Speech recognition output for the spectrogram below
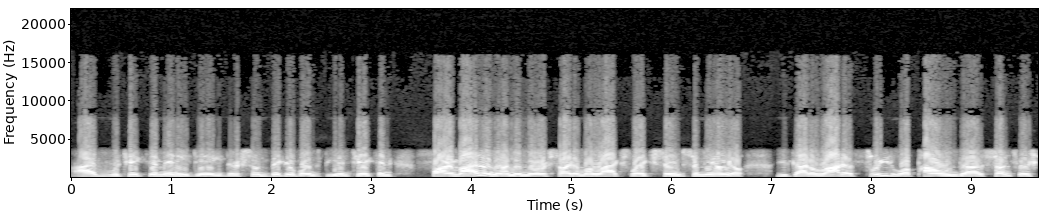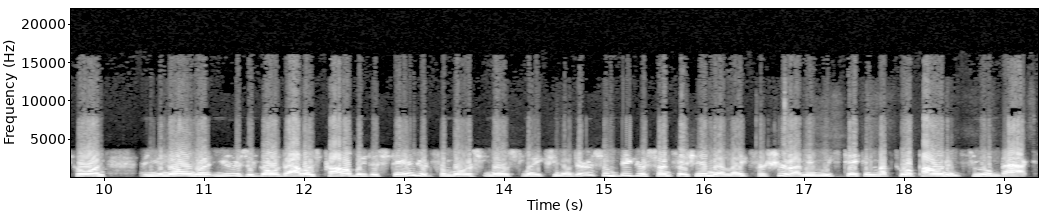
I would take them any day. There's some bigger ones being taken. Farm Island on the north side of Mille Lacs Lake, same scenario. You got a lot of three to a pound uh, sunfish going. And you know what? Years ago, that was probably the standard for most most lakes. You know, there are some bigger sunfish in the lake for sure. I mean, we've taken them up to a pound and threw them back.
